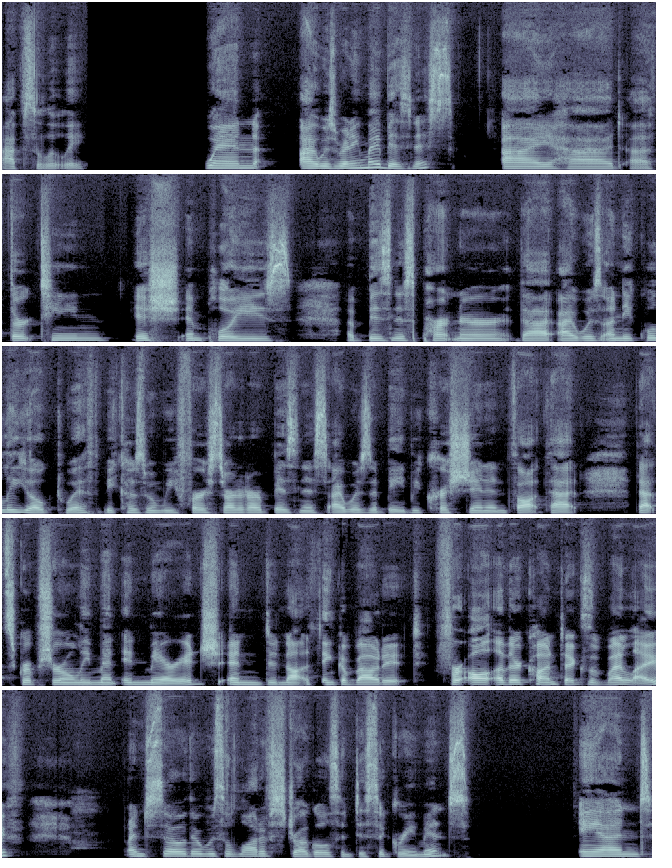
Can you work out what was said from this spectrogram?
Absolutely. When I was running my business, I had 13 uh, employees, a business partner that I was unequally yoked with because when we first started our business, I was a baby Christian and thought that that scripture only meant in marriage and did not think about it for all other contexts of my life. And so there was a lot of struggles and disagreements. And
